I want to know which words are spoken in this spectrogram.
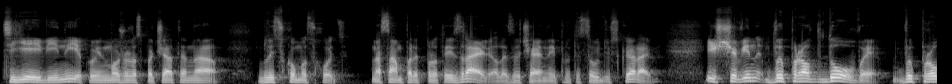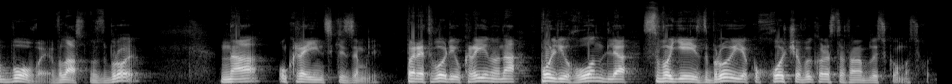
цієї війни, яку він може розпочати на Близькому Сході. Насамперед проти Ізраїлю, але звичайно і проти Саудівської Аравії. І що він виправдовує, випробовує власну зброю на українській землі. Перетворює Україну на полігон для своєї зброї, яку хоче використати на Близькому Сході.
